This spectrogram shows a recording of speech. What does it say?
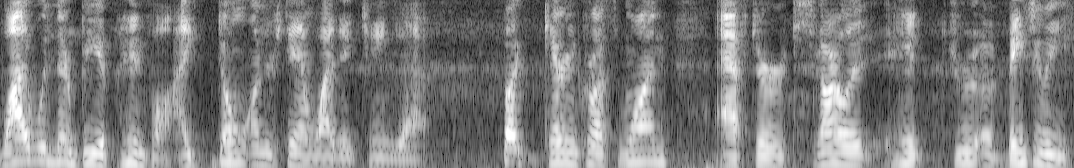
why would there be a pinfall? I don't understand why they changed that. But Karrion Kross won after Scarlett hit Drew, uh, basically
